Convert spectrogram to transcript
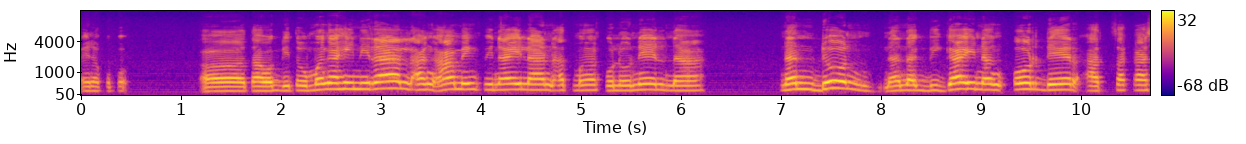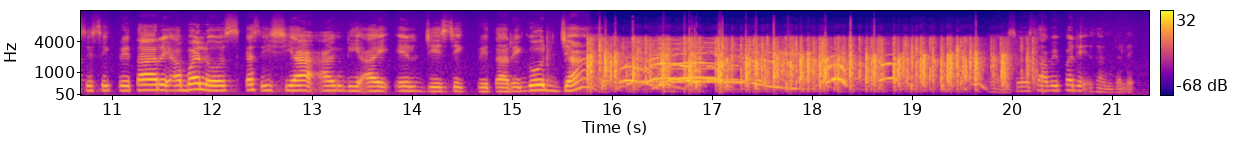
Ay naku po. Ah, tawag dito, mga general ang aming pinailan at mga kolonel na nandun na nagbigay ng order at saka si Secretary Abalos kasi siya ang DILG Secretary. Good job! Ah, so sabi pa di, sandali.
